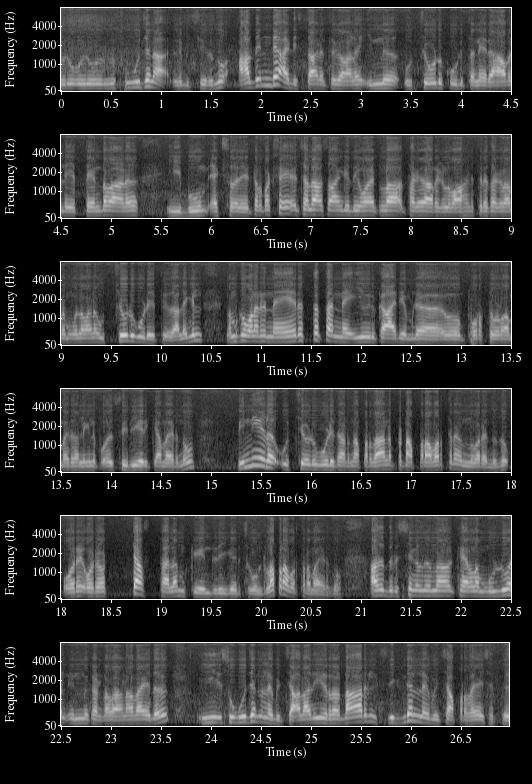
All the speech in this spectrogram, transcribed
ഒരു ഒരു സൂചന ലഭിച്ചിരുന്നു. അതിന്റെ അടിസ്ഥാനത്തിലാണ് ഇന്ന് ഉച്ചയോട് കൂടി തന്നെ രാവിലെ എത്തേണ്ടതാണ് ഈ ബൂം എക്സലേറ്റർ പക്ഷേ ചില സാങ്കേതികമായിട്ടുള്ള തകരാറുകൾ വാഹനത്തിലെ തകരാറ് മൂലമാണ് ഉച്ചയോട് കൂടി എത്തിയത്. അല്ലെങ്കിൽ നമുക്ക് വളരെ നേരത്തെ തന്നെ ഈ ഒരു കാര്യം പുറത്തു വിടാമായിരുന്നു അല്ലെങ്കിൽ സ്ഥിരീകരിക്കാമായിരുന്നു പിന്നീട് ഉച്ചയോടുകൂടി നടന്ന പ്രധാനപ്പെട്ട പ്രവർത്തനം എന്ന് പറയുന്നത് ഒരേ ഒരൊറ്റ സ്ഥലം കേന്ദ്രീകരിച്ചുകൊണ്ടുള്ള പ്രവർത്തനമായിരുന്നു. അത് ദൃശ്യങ്ങളിൽ നിന്ന് കേരളം മുഴുവൻ ഇന്ന് കണ്ടതാണ്. അതായത് ഈ സൂചന ലഭിച്ച അതായത് ഈ റഡാറിൽ സിഗ്നൽ ലഭിച്ച പ്രദേശത്ത്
